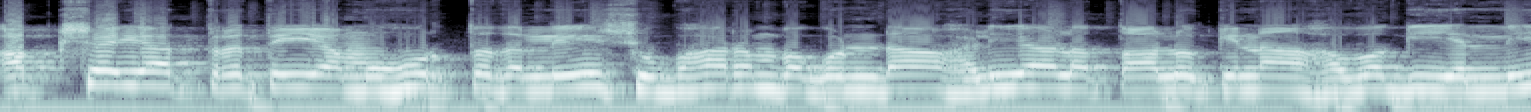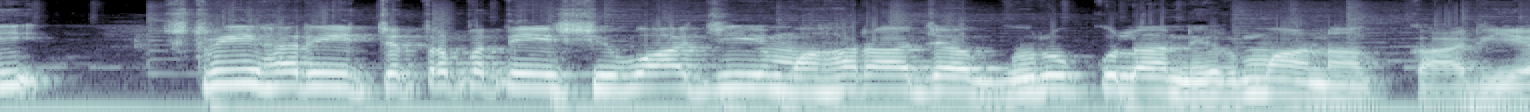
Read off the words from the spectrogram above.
ಅಕ್ಷಯ ತೃತೀಯ ಮುಹೂರ್ತದಲ್ಲಿ ಶುಭಾರಂಭಗೊಂಡ ಹಳಿಯಾಳ ತಾಲೂಕಿನ ಹವಗಿಯಲ್ಲಿ ಶ್ರೀಹರಿ ಛತ್ರಪತಿ ಶಿವಾಜಿ ಮಹಾರಾಜ ಗುರುಕುಲ ನಿರ್ಮಾಣ ಕಾರ್ಯ.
